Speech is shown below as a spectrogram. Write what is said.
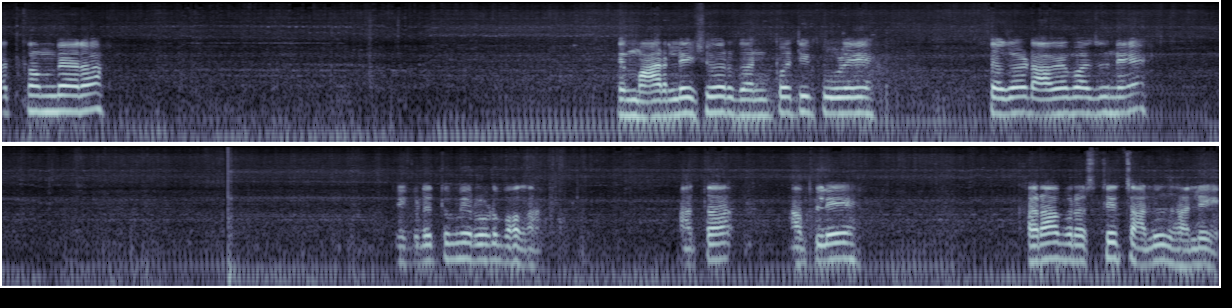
हातकंब्याला हे मार्लेश्वर गणपतीपुळे सगळं डाव्या बाजूने. इकडे तुम्ही रोड बघा. आता आपले खराब रस्ते चालू झाले.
